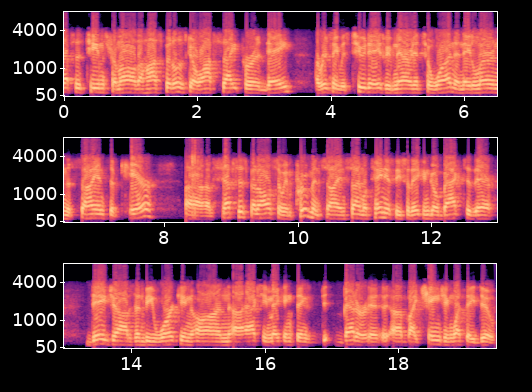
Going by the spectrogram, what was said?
sepsis teams from all the hospitals go off site for a day. Originally, it was two days. We've narrowed it to one, and they learn the science of care uh, of sepsis, but also improvement science simultaneously, so they can go back to their day jobs and be working on uh, actually making things d- better uh, uh by changing what they do.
